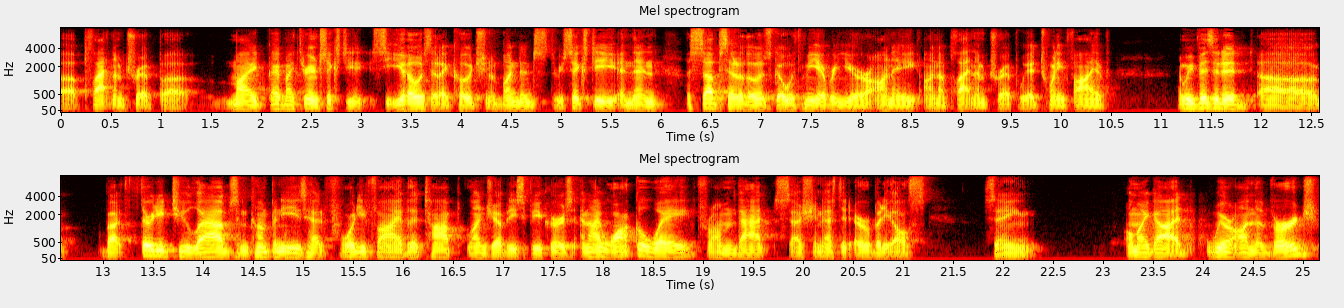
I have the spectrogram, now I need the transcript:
uh, platinum trip uh, my I have my 360 CEOs that I coach in Abundance 360, and then a subset of those go with me every year on a on a platinum trip. We had 25, and we visited uh, about 32 labs and companies. Had 45 of the top longevity speakers, and I walk away from that session, as did everybody else, saying, "Oh my God, we're on the verge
